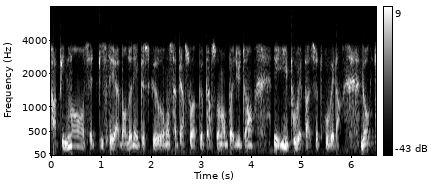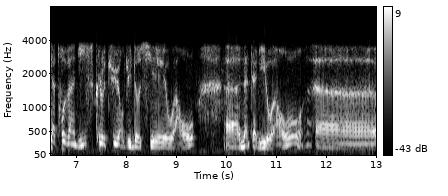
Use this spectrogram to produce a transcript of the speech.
rapidement, cette piste est abandonnée, parce qu'on s'aperçoit que par son emploi du temps, il ne pouvait pas se trouver là. Donc 90, clôture du dossier O'Haraud, euh, Nathalie O'Haraud, euh,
